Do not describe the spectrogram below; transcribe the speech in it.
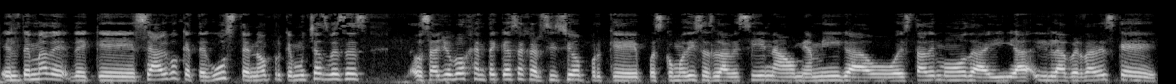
el tema de, de que sea algo que te guste, ¿no? Porque muchas veces, o sea, yo veo gente que hace ejercicio porque, pues como dices, la vecina o mi amiga o está de moda y, y la verdad es que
